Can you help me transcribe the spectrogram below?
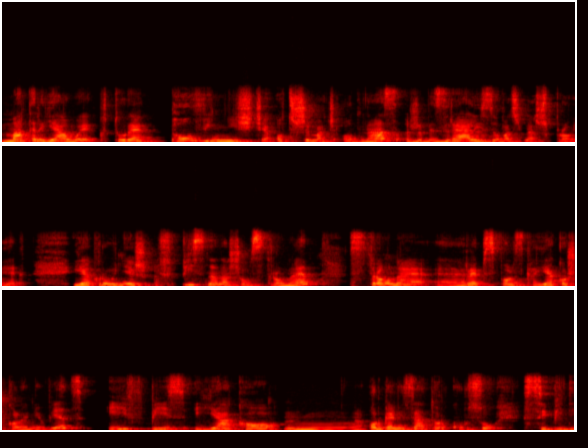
materiały, które powinniście otrzymać od nas, żeby zrealizować nasz projekt, jak również wpis na naszą stronę, stronę e, Reps Polska jako szkoleniowiec i wpis jako mm, organizator kursu CPD.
